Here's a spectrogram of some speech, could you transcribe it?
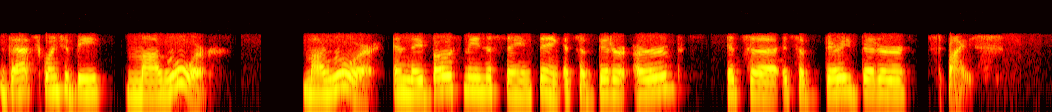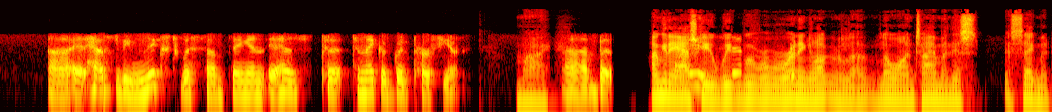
that's going to be maror. Maror. And they both mean the same thing. It's a bitter herb. It's a it's a very bitter spice. Uh, it has to be mixed with something, and it has to, to make a good perfume. My, uh, but I'm going to ask you. We, we're running low, low, on time on this segment,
